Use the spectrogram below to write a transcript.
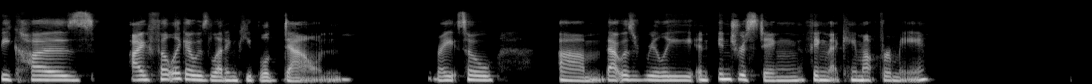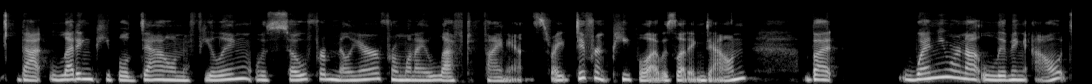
because I felt like I was letting people down. Right. So um, that was really an interesting thing that came up for me. That letting people down feeling was so familiar from when I left finance, right? Different people I was letting down. But when you are not living out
